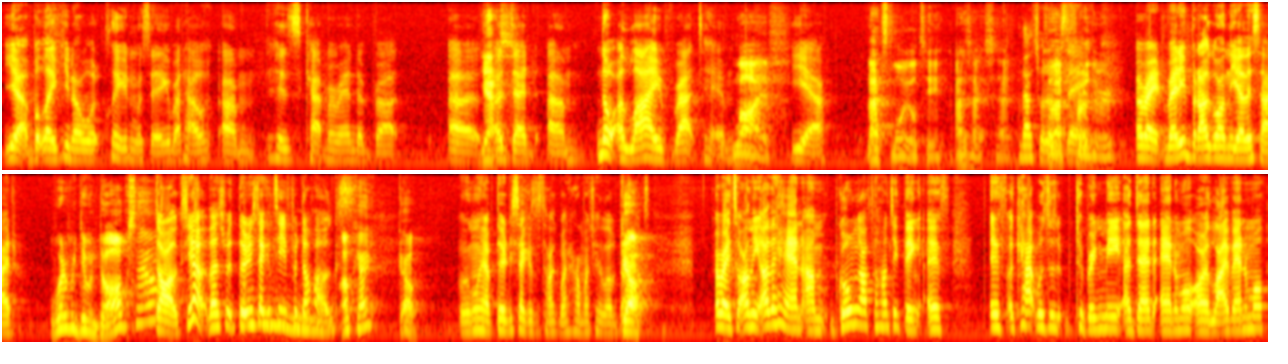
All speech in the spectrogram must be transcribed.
yeah, but like you know what Clayton was saying about how um, his cat Miranda brought uh, Yes. a dead um, no a live rat to him. live. Yeah, That's loyalty, as I said. That's what so I was that's saying. further. all right, ready? But I'll go on the other side. What are we doing? Dogs now? Dogs. Yeah, that's what thirty seconds each for dogs. Okay, go. We only have thirty seconds to talk about how much I love dogs. Go. All right. So on the other hand, um, going off the hunting thing, if if a cat was to- bring me a dead animal or a live animal,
